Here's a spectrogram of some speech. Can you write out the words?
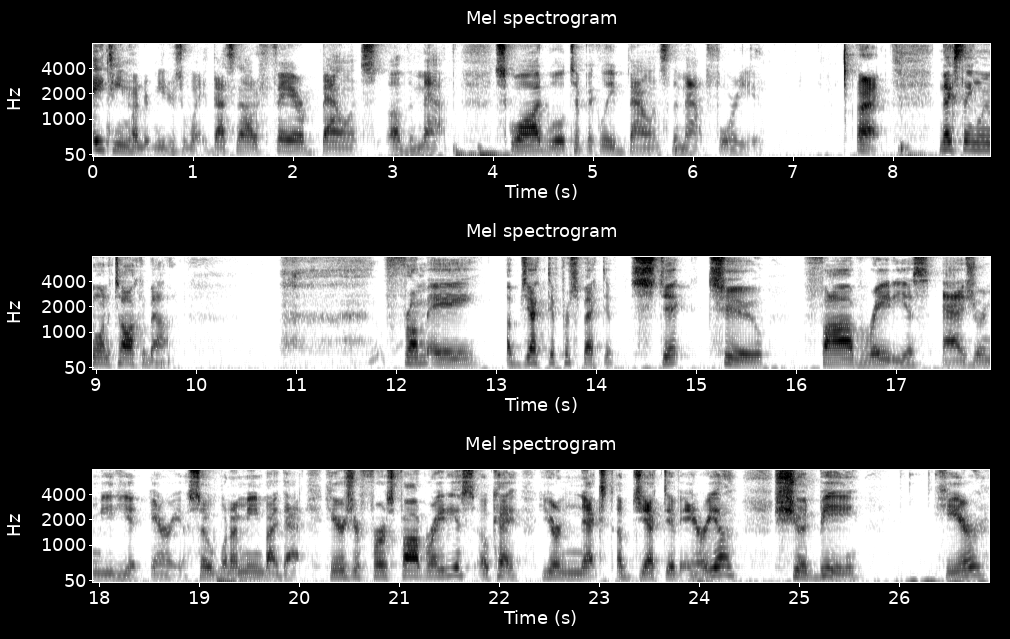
1800 meters away. That's not a fair balance of the map. Squad will typically balance the map for you. All right, next thing we want to talk about from a objective perspective, stick to fob radius as your immediate area. So what I mean by that, here's your first fob radius. Okay, your next objective area should be here,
